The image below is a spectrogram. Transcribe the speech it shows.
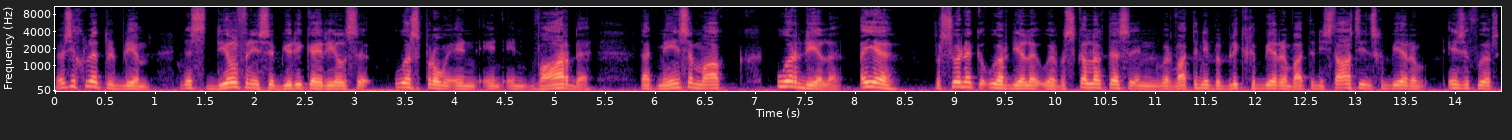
Dit is 'n groot probleem. Dis deel van die subjudice reëls se oorsprong en en en waarde dat mense maak oordeele, eie persoonlike oordeele oor beskuldigdes en oor wat in die publiek gebeur en wat in die staatsdiens gebeur en ensovoorts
